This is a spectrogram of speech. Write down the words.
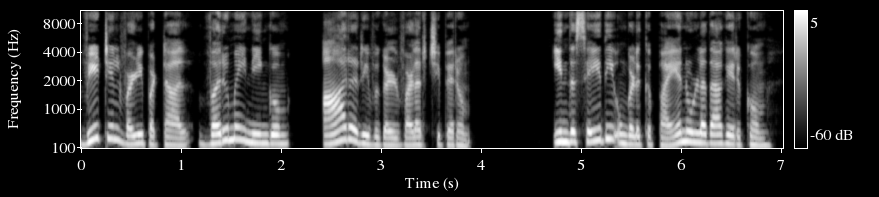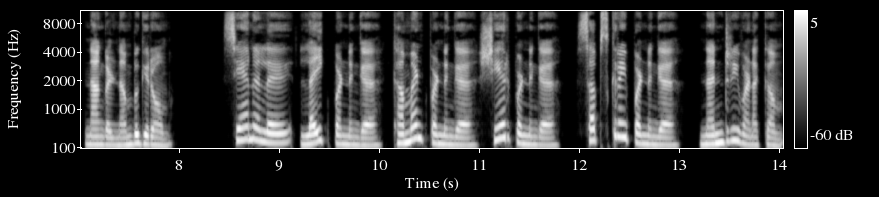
வீட்டில் வழிபட்டால் வறுமை நீங்கும். ஆறறிவுகள் வளர்ச்சி பெறும். இந்த செய்தி உங்களுக்கு பயனுள்ளதாக இருக்கும். நாங்கள் நம்புகிறோம். சேனலை லைக் பண்ணுங்க கமெண்ட் பண்ணுங்க ஷேர் பண்ணுங்க சப்ஸ்கிரைப் பண்ணுங்க. நன்றி வணக்கம்.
